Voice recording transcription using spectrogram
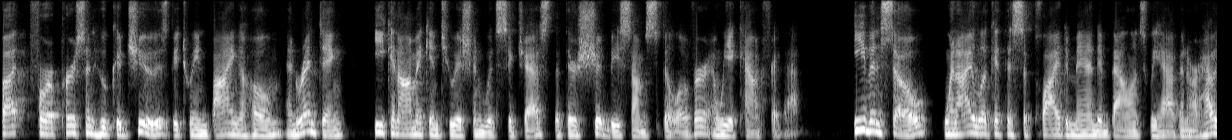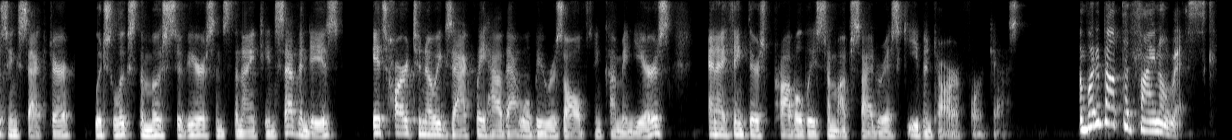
but for a person who could choose between buying a home and renting, economic intuition would suggest that there should be some spillover, and we account for that. Even so, when I look at the supply demand imbalance we have in our housing sector, which looks the most severe since the 1970s, it's hard to know exactly how that will be resolved in coming years. And I think there's probably some upside risk even to our forecast. And what about the final risk?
